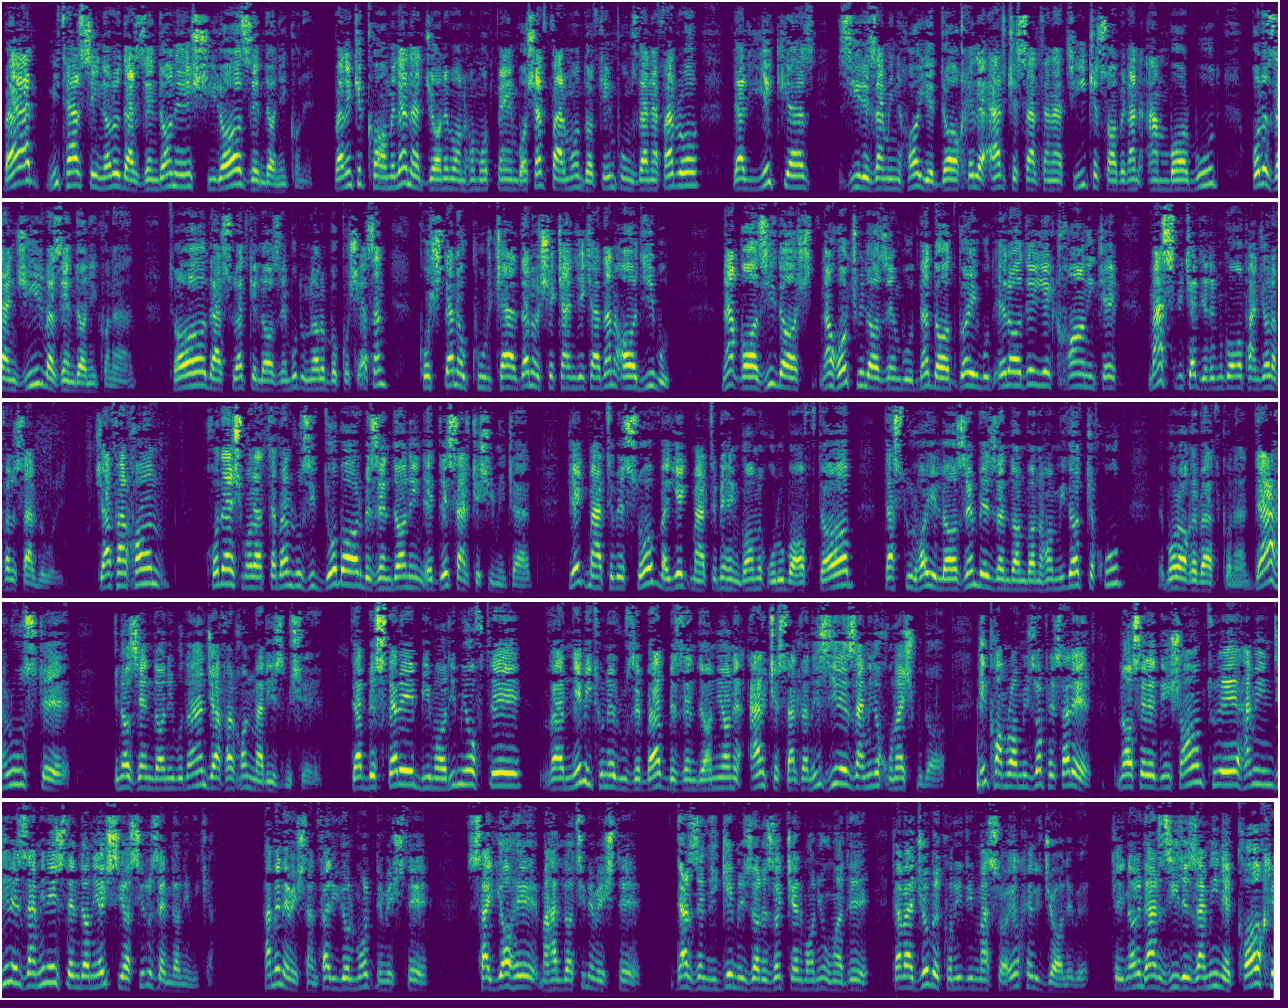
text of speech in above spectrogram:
بعد میترسه اینا رو در زندان شیراز زندانی کنه. برای اینکه کاملا از جانب آنها مطمئن باشد فرمان داد که این پونزده نفر رو در یکی از زیر زمین های داخل ارک سلطنتی که سابقا انبار بود قل و زنجیر و زندانی کنند. تا در صورت که لازم بود اونا رو بکشه. اصلا کشتن و کور کردن و شکنجه کردن عادی بود. نه قاضی داشت نه حکمی لازم بود نه دادگاهی بود. اراده یک خانی که مس می‌کرد یه میگه آقا پنجاه نفر رو سر ببرید. جعفرخان خودش مرتبا روزی دو بار به زندان این عده سرکشی می‌کرد. یک مرتبه صبح و یک مرتبه هنگام غروب آفتاب دستورهای لازم به زندانبانها می‌داد که خوب مراقبت کنند. ده روز که اینا زندانی بودن جعفرخان مریض میشه. در بستر بیماری میفته و نمی‌تونه روز بعد به زندانیان ارک سلطنتی زیر زمین خونش بودا. این کامران میرزا پسر ناصر شام توی همین زیر زمینش زندانی های سیاسی رو زندانی می‌کرد. همه نوشتن. فرید الملک نوشته سیاه محلاتی نوشته در زندگی میرزا رضا کرمانی اومده. توجه بکنید این مسائل خیلی جالبه که اینا رو در زیر زمین کاخ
